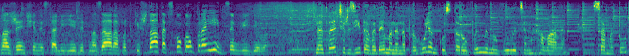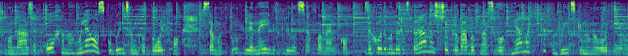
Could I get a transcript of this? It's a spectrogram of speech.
У нас женщины стали ездить на заработки. В Штатах сколько українців видела. Надвечір Зіта веде мене на прогулянку старовинними вулицями Гавани. Саме тут вона закохана гуляла з кубинцем Рудольфо. Саме тут для неї відкрилося фламенко. Заходимо до ресторану, що привабив нас вогнями та кубинськими мелодіями.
